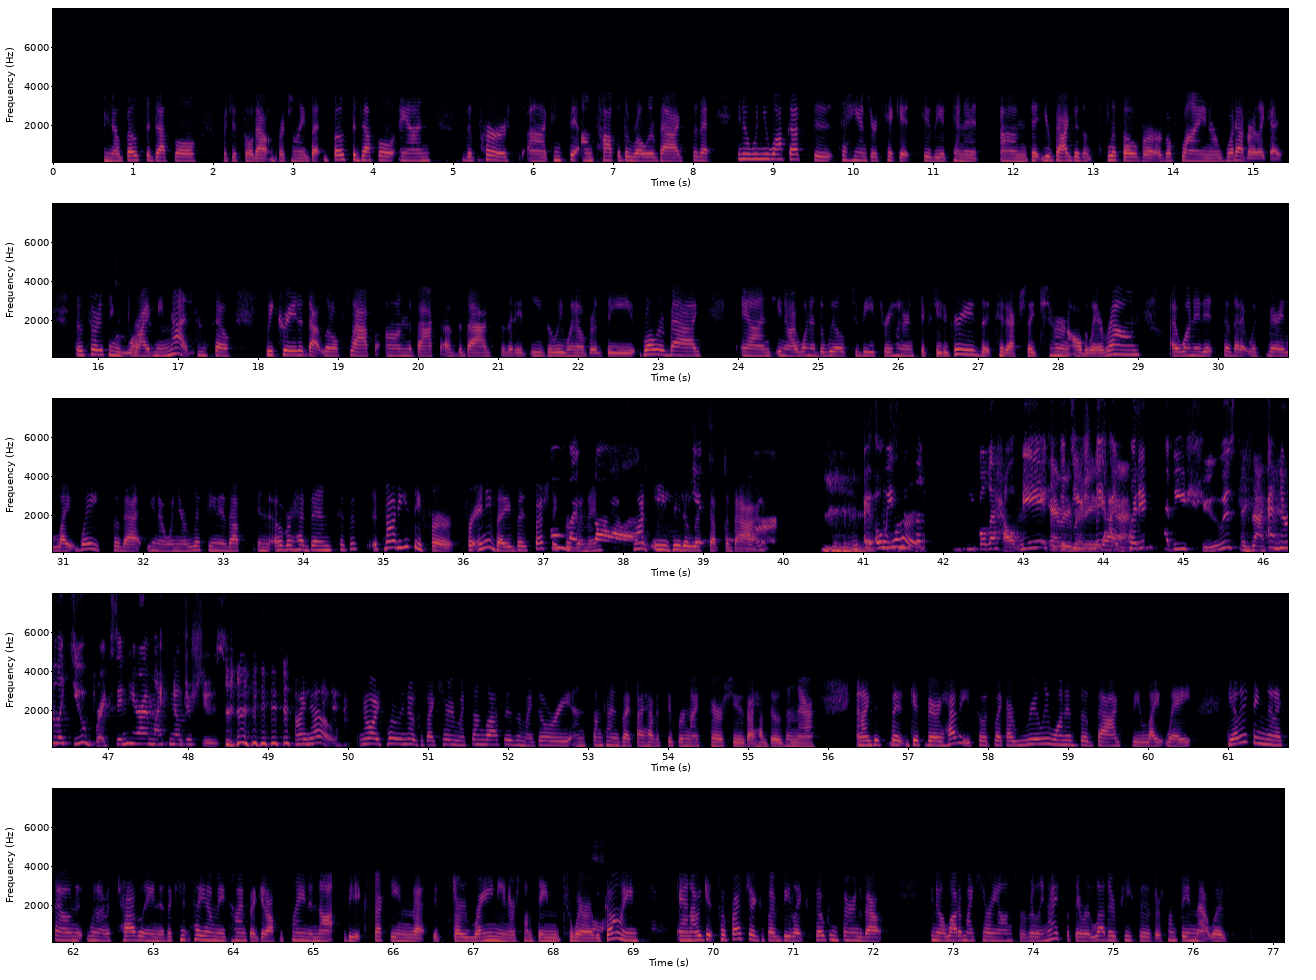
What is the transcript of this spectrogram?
you know, both the duffel, which is sold out unfortunately, but both the duffel and the purse uh, can sit on top of the roller bag so that, you know, when you walk up to, to hand your ticket to the attendant, um, that your bag doesn't flip over or go flying or whatever. Like I, those sort of things drive me nuts. And so we created that little flap on the back of the bag so that it easily went over the roller bag. And, you know, I wanted the wheels to be 360 degrees that could actually turn all the way around. I wanted it so that it was very lightweight so that, you know, when you're lifting it up in the overhead bins, because it's, it's not easy for, for anybody, but especially oh for women, God. it's not easy to lift it's up the bag. I always need like people to help me because it's usually yes. I put in heavy shoes. Exactly. And they're like, Do you have bricks in here? I'm like, No, just shoes. I know. No, I totally know because I carry my sunglasses and my jewelry. And sometimes if I have a super nice pair of shoes, I have those in there. And I just, it gets very heavy. So it's like I really wanted the bag to be lightweight. The other thing that I found when I was traveling is I can't tell you how many times I get off the plane and not be expecting that it started raining or something to where I was oh. going and I would get so frustrated because I'd be like so concerned about, you know, a lot of my carry ons were really nice, but they were leather pieces or something that was,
